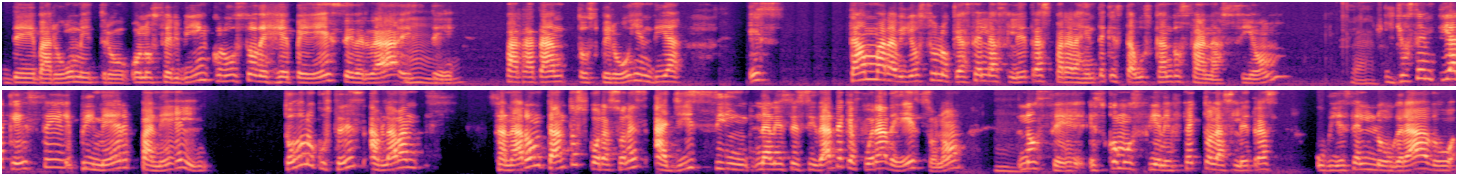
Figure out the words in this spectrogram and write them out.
de barómetro o nos servía incluso de GPS, ¿verdad? Este, para tantos, pero hoy en día es tan maravilloso lo que hacen las letras para la gente que está buscando sanación. Y yo sentía que ese primer panel, todo lo que ustedes hablaban sanaron tantos corazones allí sin la necesidad de que fuera de eso, ¿no? Mm. No sé, es como si en efecto las letras hubiesen logrado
